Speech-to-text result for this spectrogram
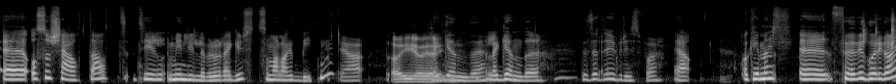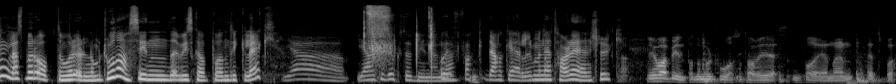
Uh, og så shout-out til min lillebror August, som har laget beaten. Ja, Oi, oi, oi. legende. Legende. Det setter vi pris på. Ok, men uh, før vi går i gang, la oss bare åpne vår øl nummer to, da, siden vi skal på en drikkelek. Ja, Jeg har ikke drukket opp min ennå. fuck, det har ikke jeg heller, men jeg tar det en slurk. Vi bare begynner på nummer to, og så tar vi resten på eneren etterpå.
